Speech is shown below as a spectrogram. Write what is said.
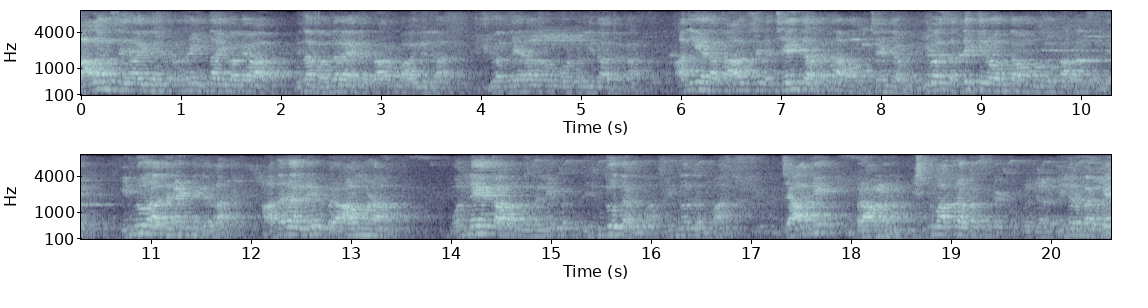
ಕಾಲಮ್ಸ್ ಏನಾಗಿದೆ ಅಂತ ಹೇಳಿದ್ರೆ ಇನ್ನ ಇವಾಗ ಇನ್ನ ಗೊಂದಲ ಇದೆ, ಪ್ರಾರಂಭ ಆಗಲಿಲ್ಲ. ಇವತ್ತೇನಾದರೂ ಕೋರ್ಟಲ್ಲಿ ಇದಾದಾಗ ಅಲ್ಲಿ ಆ ಕಾಲಮ್ಸ್ ಚೇಂಜ್ ಆದಾಗ ಅವಾಗ ಚೇಂಜ್ ಆಗುತ್ತೆ. ಇವಾಗ ಸದ್ಯಕ್ಕಿರುವಂತ ಒಂದು ಕಾಲಮ್ಸ್ ಅಲ್ಲಿ ಇನ್ನೂರ ಹದಿನೆಂಟು ಇದೆಯಲ್ಲ ಅದರಲ್ಲಿ ಬ್ರಾಹ್ಮಣ ಒಂದೇ ಕಾಲದಲ್ಲಿ ಹಿಂದೂ ಧರ್ಮ ಹಿಂದೂ ಧರ್ಮ ಜಾತಿ ಬ್ರಾಹ್ಮಣ ಇಷ್ಟು ಮಾತ್ರ ಬರ್ಸ್ಬೇಕು. ಇದ್ರ ಬಗ್ಗೆ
